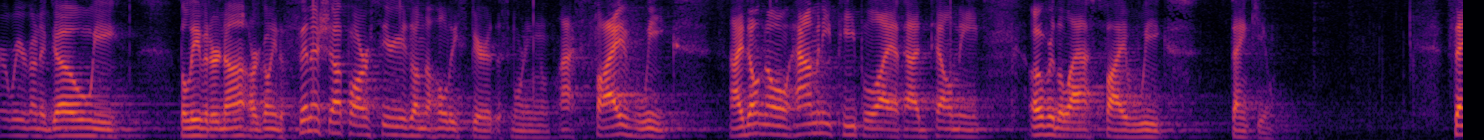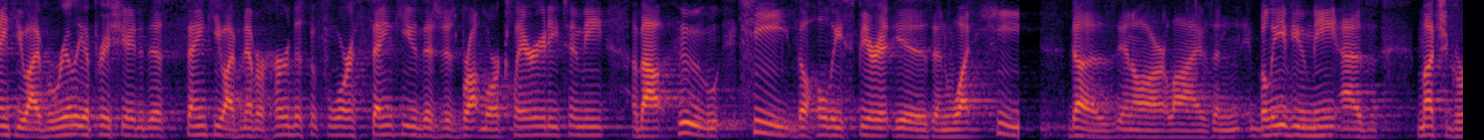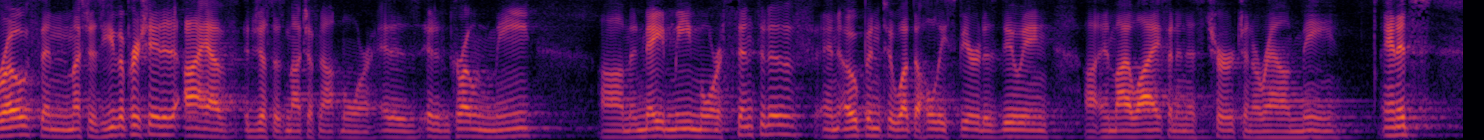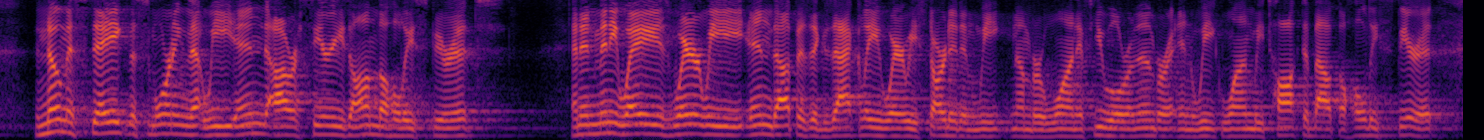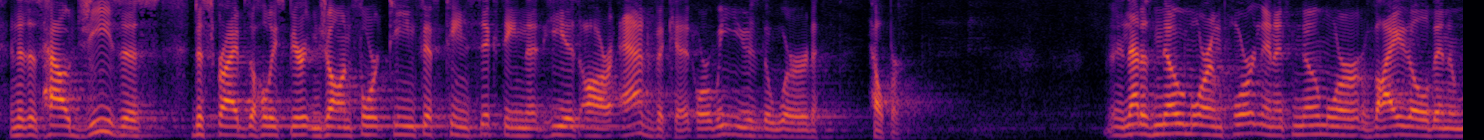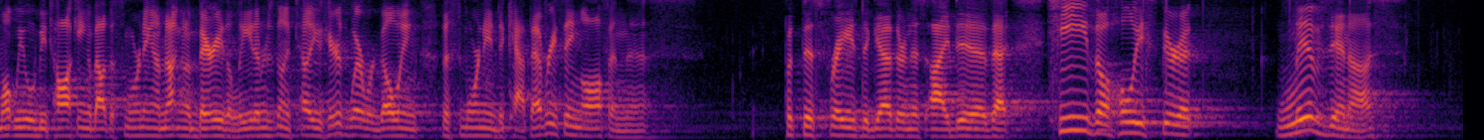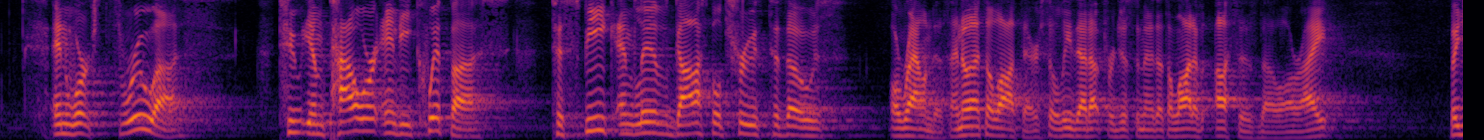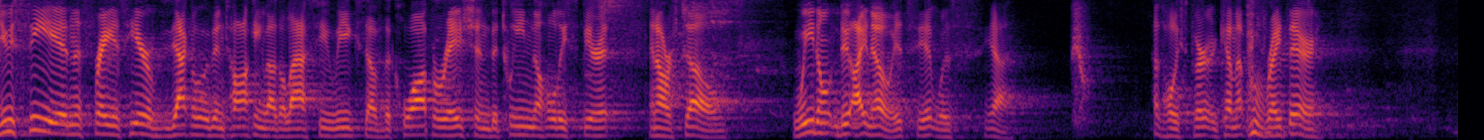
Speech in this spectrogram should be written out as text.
Where we are going to go, we, believe it or not, are going to finish up our series on the Holy Spirit this morning. The last five weeks. I don't know how many people I have had tell me over the last five weeks, thank you. Thank you. I've really appreciated this. Thank you. I've never heard this before. Thank you. This just brought more clarity to me about who He, the Holy Spirit, is and what He does in our lives. And believe you me, as much growth and much as you've appreciated it, I have just as much, if not more. It, is, it has grown me um, and made me more sensitive and open to what the Holy Spirit is doing uh, in my life and in this church and around me. And it's no mistake this morning that we end our series on the Holy Spirit and in many ways, where we end up is exactly where we started in week number one. If you will remember, in week one, we talked about the Holy Spirit, and this is how Jesus describes the Holy Spirit in John 14, 15, 16, that he is our advocate, or we use the word helper. And that is no more important and it's no more vital than what we will be talking about this morning. I'm not going to bury the lead. I'm just going to tell you here's where we're going this morning to cap everything off in this. Put this phrase together in this idea that He, the Holy Spirit, lives in us and works through us to empower and equip us to speak and live gospel truth to those around us. I know that's a lot there, so leave that up for just a minute. That's a lot of us's, though, all right? But you see in this phrase here exactly what we've been talking about the last few weeks of the cooperation between the Holy Spirit and ourselves. We don't do, I know, it's, it was, yeah. That's the Holy Spirit come up right there.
